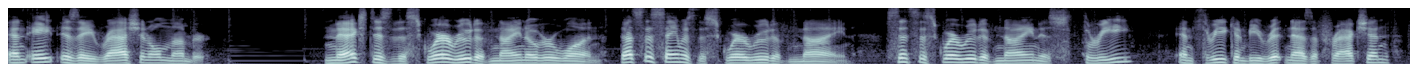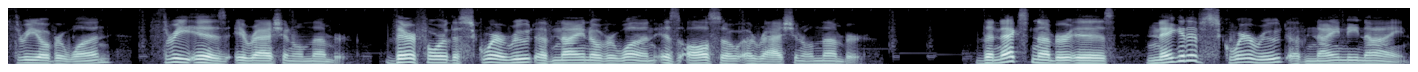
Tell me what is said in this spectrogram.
and 8 is a rational number. Next is the square root of 9 over 1. That's the same as the square root of 9. Since the square root of 9 is 3, and 3 can be written as a fraction, 3 over 1, 3 is a rational number. Therefore, the square root of 9 over 1 is also a rational number. The next number is negative square root of 99.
